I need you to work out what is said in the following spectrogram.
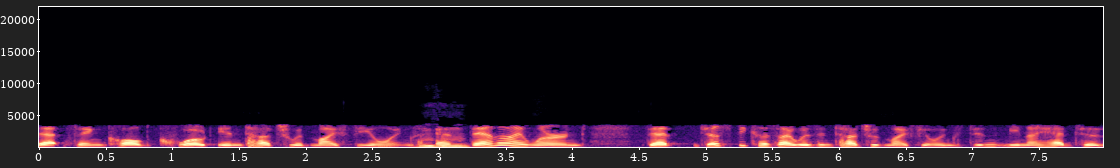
that thing called, quote, in touch with my feelings. Mm-hmm. And then I learned that just because I was in touch with my feelings didn't mean I had to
